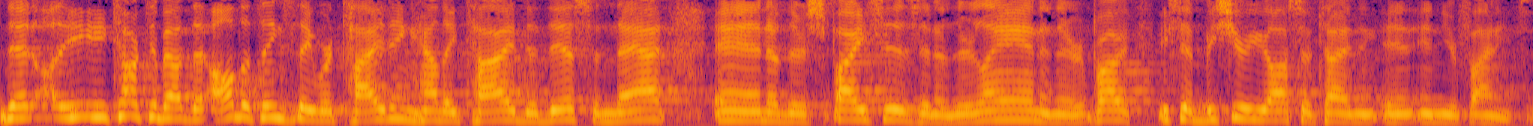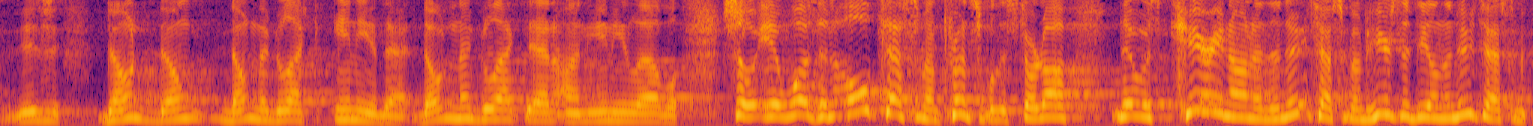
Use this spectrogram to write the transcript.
that uh, he talked about the, all the things they were tithing, how they tied to this and that, and of their spices and of their land and their product. He said, be sure you also tithe in, in your finances. Don't, don't, don't neglect any of that. Don't neglect that on any level. So it was an Old Testament principle that started off that was carrying on in the New Testament. But here's the deal in the New Testament.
